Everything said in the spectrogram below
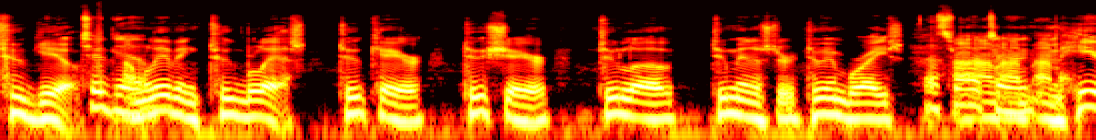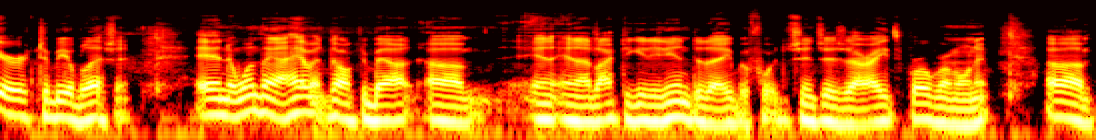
to give. To give. I'm living to bless, to care, to share, to love, to minister, to embrace. That's right, I'm, I'm, I'm here to be a blessing. And the one thing I haven't talked about, um, and, and I'd like to get it in today before since this is our eighth program on it, um,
